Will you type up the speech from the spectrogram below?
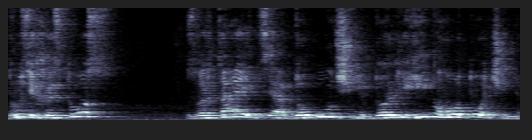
Друзі, Христос звертається до учнів, до релігійного оточення.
